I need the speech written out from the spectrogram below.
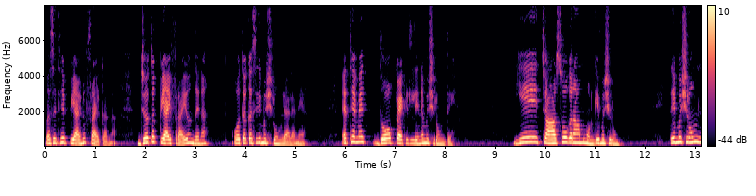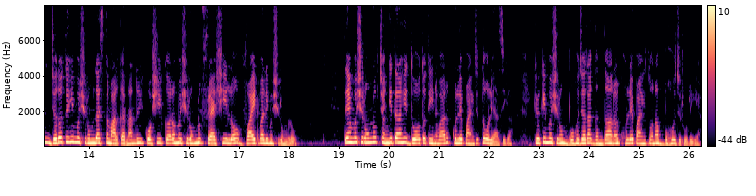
ਬਸ ਇੱਥੇ ਪਿਆਜ਼ ਨੂੰ ਫਰਾਈ ਕਰਨਾ। ਜਦੋਂ ਤੱਕ ਪਿਆਜ਼ ਫਰਾਈ ਹੁੰਦੇ ਨਾ, ਉਦੋਂ ਤੱਕ ਅਸੀਂ ਮਸ਼ਰੂਮ ਲੈ ਲੈਣੇ ਆ ਇੱਥੇ ਮੈਂ ਦੋ ਪੈਕੇਟ ਲੈਨੇ ਮਸ਼ਰੂਮ ਦੇ। ਇਹ 400 ਗ੍ਰਾਮ ਹੋਣਗੇ ਮਸ਼ਰੂਮ ਤੇ ਮਸ਼ਰੂਮ ਜਦੋਂ ਤੁਸੀਂ ਮਸ਼ਰੂਮ ਦਾ ਇਸਤੇਮਾਲ ਕਰਨਾ, ਤੁਸੀਂ ਕੋਸ਼ਿਸ਼ ਕਰੋ ਮਸ਼ਰੂਮ ਨੂੰ ਫਰੈਸ਼ ਹੀ ਲਓ ਵਾਈਟ ਵਾਲੀ ਮਸ਼ਰੂਮ ਲਓ। ਤੇ ਮਸ਼ਰੂਮ ਨੂੰ ਚੰਗੀ ਤਰ੍ਹਾਂ ਹੀ ਦੋ ਤੋਂ ਤਿੰਨ ਵਾਰ ਖੁੱਲੇ ਪਾਣੀ 'ਚ ਧੋ ਲਿਆ ਸੀਗਾ, ਕਿਉਂਕਿ ਮਸ਼ਰੂਮ ਬਹੁਤ ਜ਼ਿਆਦਾ ਗੰਦਾ ਹੋਣਾ ਖੁੱਲੇ ਪਾਣੀ 'ਚ ਧੋਣਾ ਬਹੁਤ ਜ਼ਰੂਰੀ ਹੈ।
